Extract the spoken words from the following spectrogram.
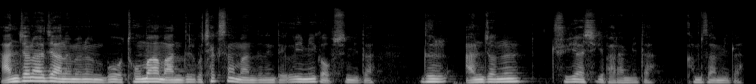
안전하지 않으면 뭐 도마 만들고 책상 만드는데 의미가 없습니다. 늘 안전을 주의하시기 바랍니다. 감사합니다.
